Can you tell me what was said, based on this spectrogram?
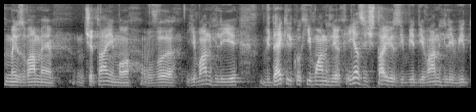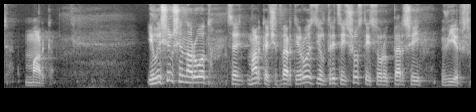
ми з вами читаємо в Євангелії, в декількох Євангеліях. Я зачитаю від Євангелія від Марка. І лишивши народ, це Марка 4 розділ, 36 і 41 вірш.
